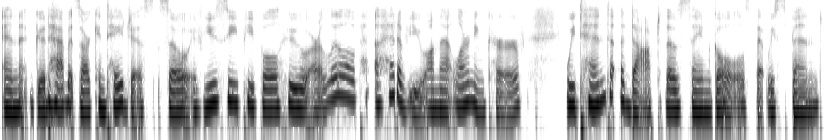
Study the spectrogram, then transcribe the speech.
and good habits are contagious. So if you see people who are a little ahead of you on that learning curve, we tend to adopt those same goals that we spend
